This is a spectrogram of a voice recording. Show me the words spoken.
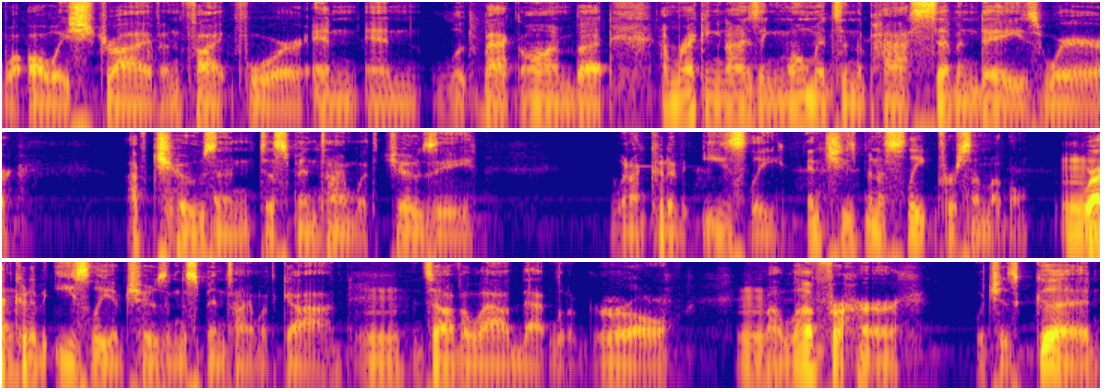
will always strive and fight for and and look back on. But I'm recognizing moments in the past seven days where I've chosen to spend time with Josie when I could have easily, and she's been asleep for some of them, where I mm-hmm. could have easily have chosen to spend time with God. Mm-hmm. And so I've allowed that little girl, mm-hmm. my love for her, which is good,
